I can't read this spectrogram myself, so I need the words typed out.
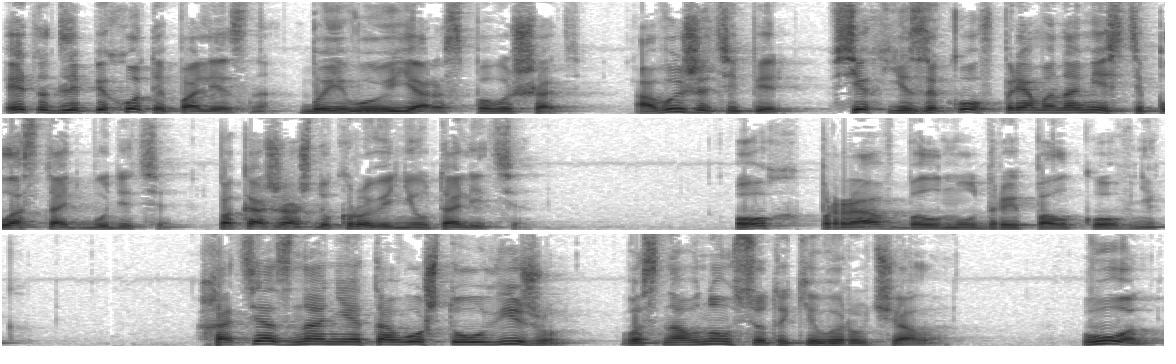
Это для пехоты полезно, боевую ярость повышать». А вы же теперь всех языков прямо на месте пластать будете, пока жажду крови не утолите. Ох, прав был мудрый полковник. Хотя знание того, что увижу, в основном все-таки выручало. Вон,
